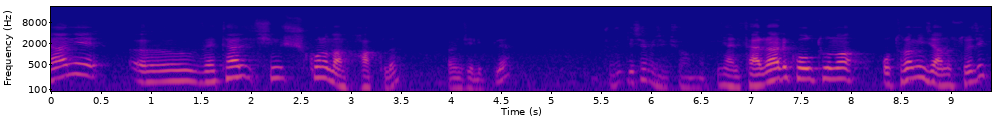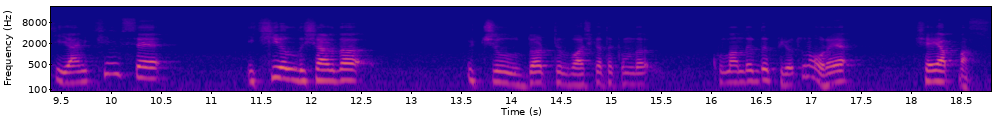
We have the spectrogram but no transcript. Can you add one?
Yani e, Vettel şimdi şu konudan haklı öncelikle. Çocuk geçemeyecek şu anda. Yani Ferrari koltuğuna oturamayacağını sürece ki yani kimse 2 yıl dışarıda 3 yıl 4 yıl başka takımda kullandırdığı pilotunu oraya şey yapmaz.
